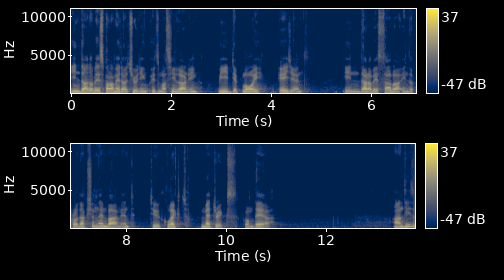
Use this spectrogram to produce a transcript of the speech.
In database parameter tuning with machine learning, we deploy agents in database server in the production environment to collect metrics from there. And these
